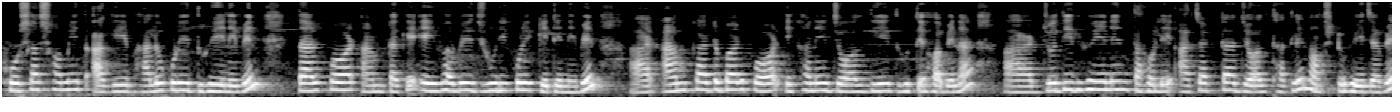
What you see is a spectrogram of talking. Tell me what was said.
খোসা সমেত আগে ভালো করে ধুয়ে নেবেন, তারপর আমটাকে এইভাবে ঝুরি করে কেটে নেবেন। আর আম কাটবার পর এখানে জল দিয়ে ধুতে হবে না। আর যদি ধুয়ে নেন তাহলে আচারটা জল থাকলে নষ্ট হয়ে যাবে।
